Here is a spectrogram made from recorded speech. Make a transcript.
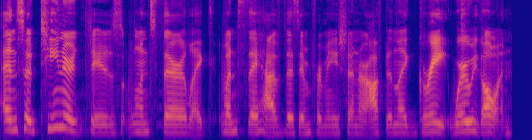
And so teenagers, once they're like, once they have this information, are often like, great, where are we going?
